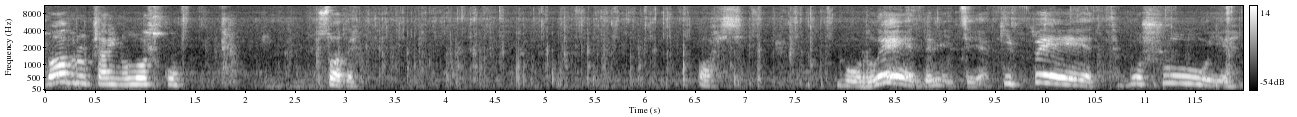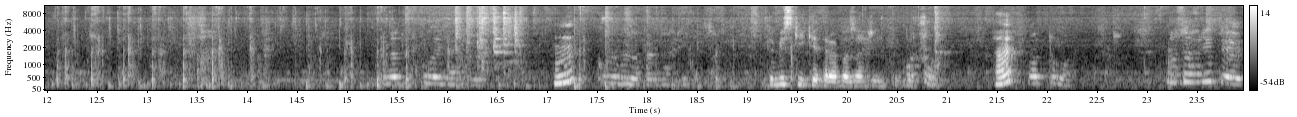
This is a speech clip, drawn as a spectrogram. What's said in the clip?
Добру чайну ложку соди. Ось. Бурлить, дивіться, як кипить, бушує. Воно тут коли загоріться? М? Коли воно так загоріться? Тобі скільки треба загріти? До чого? Га? От то. Ну загріти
